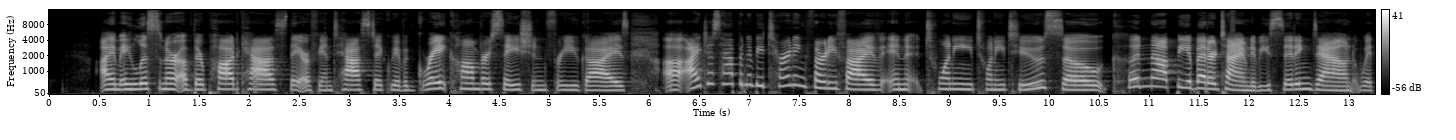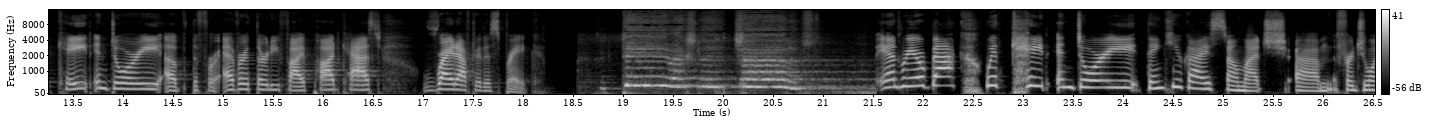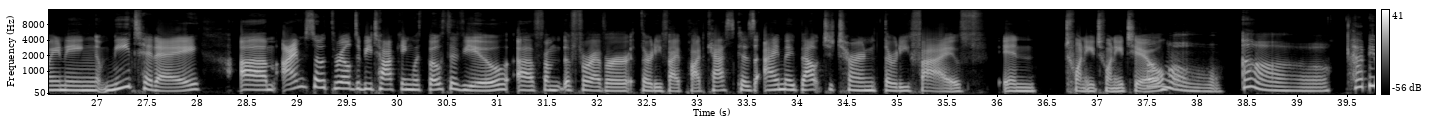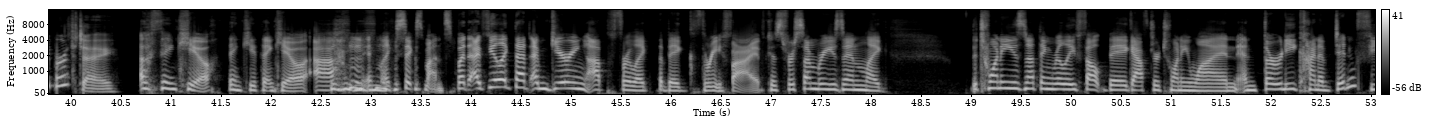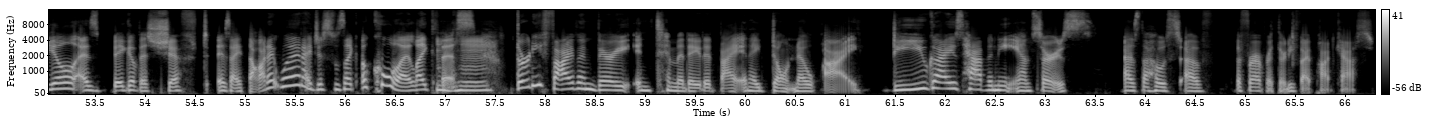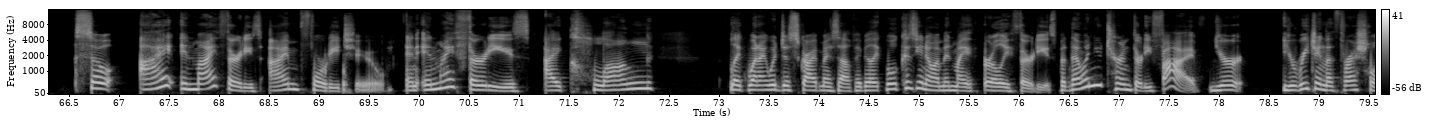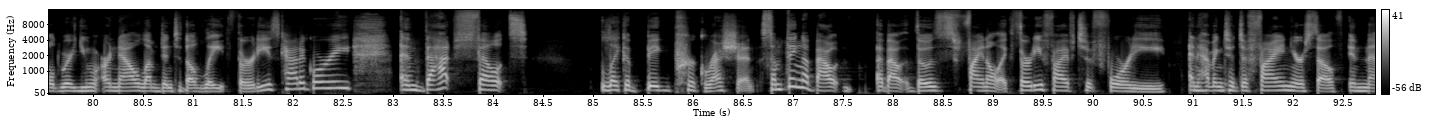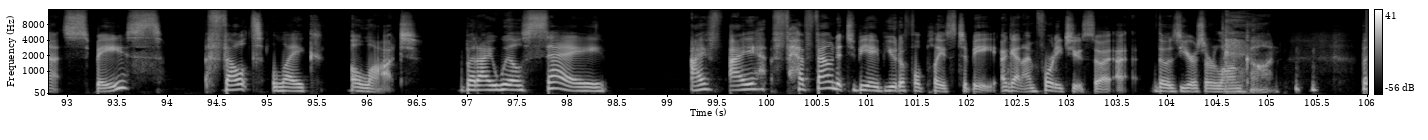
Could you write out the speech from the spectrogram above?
I'm a listener of their podcast. They are fantastic. We have a great conversation for you guys. Uh, I just happen to be turning 35 in 2022, so could not be a better time to be sitting down with Kate and Doree of the Forever 35 podcast right after this break. And we are back with Kate and Doree. Thank you guys so much um, for joining me today. Um, I'm so thrilled to be talking with both of you uh, from the Forever 35 podcast because I'm about to turn 35 in 2022. Oh, oh, happy birthday. Oh, thank you. Thank you. Thank you. Um, in like six months. But I feel like that I'm gearing up for like the big three five because for some reason, like the 20s, nothing really felt big after 21, and 30 kind of didn't feel as big of a shift as I thought it would. I just was like, oh, cool, I like this. Mm-hmm. 35, I'm very intimidated by, and I don't know why. Do you guys have any answers as the host of the Forever 35 podcast? So I, in my 30s, I'm 42. And in my 30s, I clung, like when I would describe myself, I'd be like, well, because, you know, I'm in my early 30s. But then when you turn 35, you're, you're reaching the threshold where you are now lumped into the late 30s category. And that felt like a big progression. Something about about those final like 35 to 40 and having to define yourself in that space felt like a lot. But I will say, I've, I have found it to be a beautiful place to be. Again, I'm 42, so I, those years are long gone.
